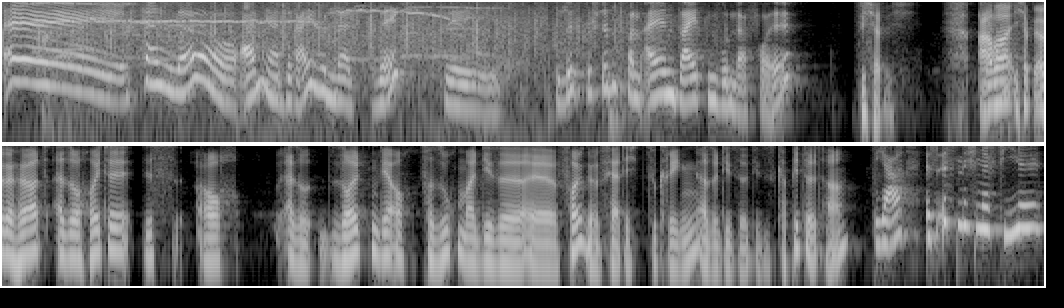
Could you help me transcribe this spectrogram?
Ey, hello, Anja 360. Du bist bestimmt von allen Seiten wundervoll. Sicherlich. Aber Ja. ich habe ja gehört, also heute ist auch, also sollten wir auch versuchen, mal diese äh, Folge fertig zu kriegen, also diese, dieses Kapitel da. Ja, es ist nicht mehr viel,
